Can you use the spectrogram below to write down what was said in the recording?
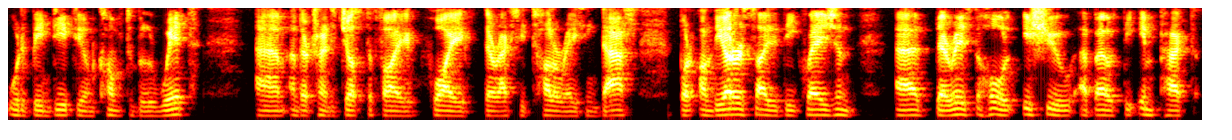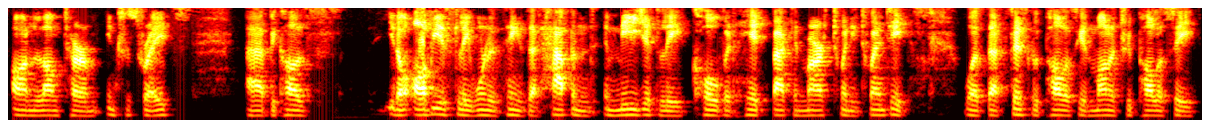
would have been deeply uncomfortable with. Um, and they're trying to justify why they're actually tolerating that. But on the other side of the equation, uh, there is the whole issue about the impact on long term interest rates, uh, because, you know, obviously one of the things that happened immediately COVID hit back in March 2020 was that fiscal policy and monetary policy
